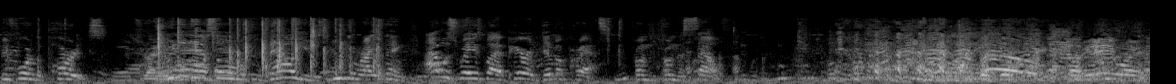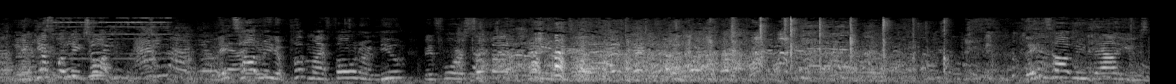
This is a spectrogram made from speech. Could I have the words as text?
before the parties. Yeah. Right. We need to have someone with values to do the right thing. I was raised by a pair of Democrats from, from the South. and guess what they taught me? They taught me to put my phone on mute before somebody came. They taught me values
